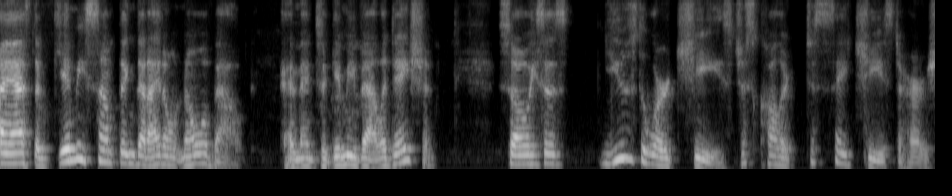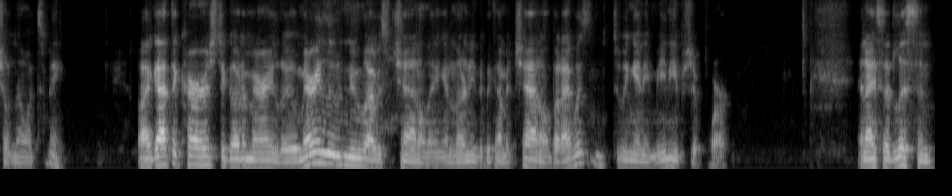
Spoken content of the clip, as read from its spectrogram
I asked him, give me something that I don't know about, and then to give me validation. So he says, use the word cheese. Just call her, just say cheese to her, she'll know it's me. Well, I got the courage to go to Mary Lou. Mary Lou knew I was channeling and learning to become a channel, but I wasn't doing any mediumship work. And I said, listen,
